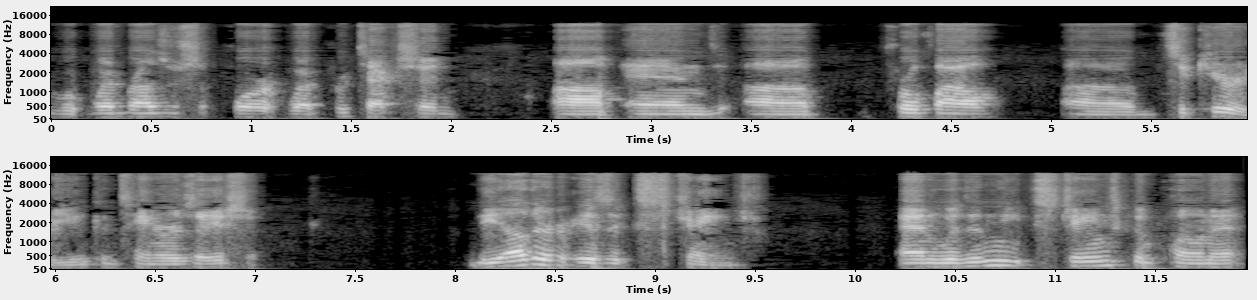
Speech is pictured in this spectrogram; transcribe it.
web browser support, web protection, um, and uh, profile uh, security and containerization. The other is Exchange. And within the Exchange component,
